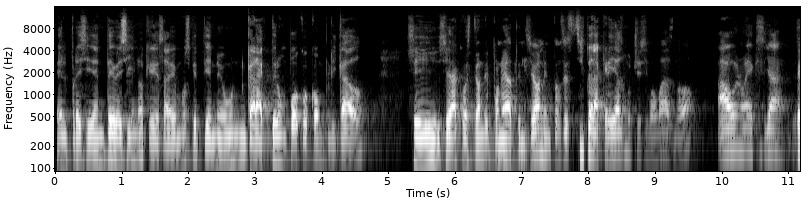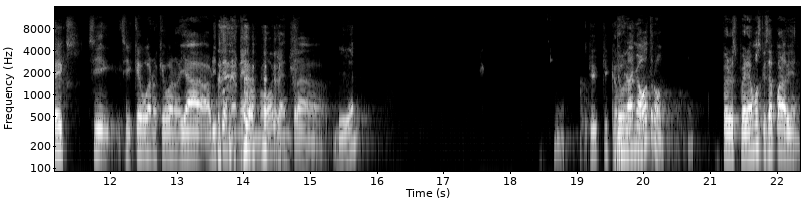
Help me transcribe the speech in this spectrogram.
el presidente vecino, que sabemos que tiene un carácter un poco complicado, sí, sí era cuestión de poner atención, entonces sí te la creías muchísimo más, ¿no? Ah, bueno, ex, ya. Ex. Sí, sí, qué bueno, qué bueno. Ya ahorita en enero, ¿no? Ya entra Biden. ¿Qué, de un año a otro. Pero esperemos que sea para bien.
